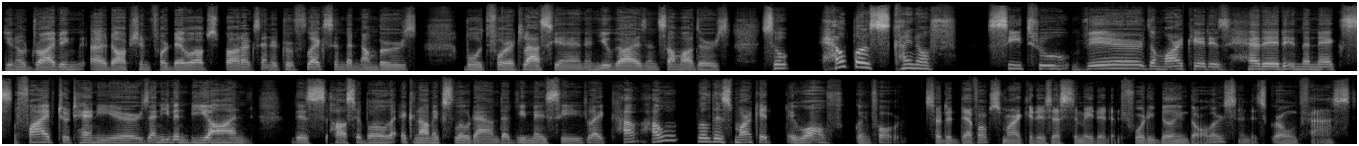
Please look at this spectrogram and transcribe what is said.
you know driving adoption for DevOps products, and it reflects in the numbers both for Atlassian and you guys and some others. So help us kind of see through where the market is headed in the next five to 10 years and even beyond this possible economic slowdown that we may see. Like how, how will this market evolve going forward? So the DevOps market is estimated at $40 billion and it's growing fast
